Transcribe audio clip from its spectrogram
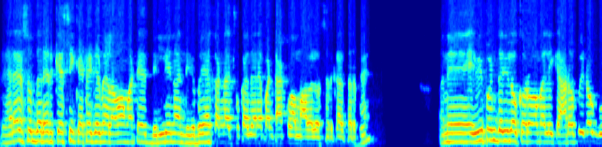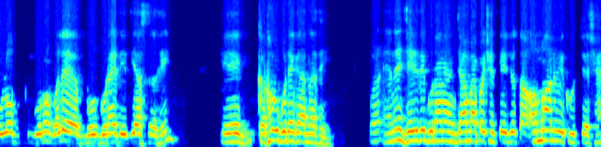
રેરેસ ઓફ ધ રેર કેસની કેટેગરીમાં લાવવા માટે દિલ્હીના નિર્ભયા કાંડના ચુકાદાને પણ ટાંકવામાં આવેલો સરકાર તરફે. અને એવી પણ દલીલો કરવામાં આવેલી કે આરોપીનો ગુનો ગુનો ભલે ગુનાહિત ઇતિહાસ નથી કે કઠોર ગુનેગાર નથી. પણ એને જે રીતે ગુનાને અંજામ આપ્યો છે તે જોતા અમાનવી કૃત્ય છે.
